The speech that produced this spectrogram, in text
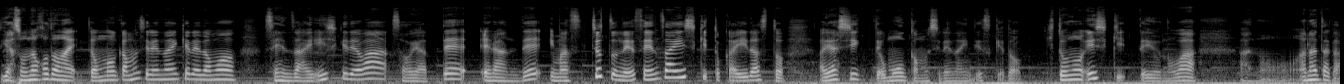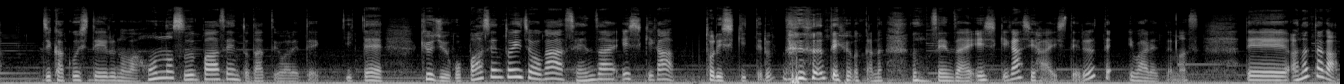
いやそんなことないって思うかもしれないけれども潜在意識ではそうやって選んでいます。ちょっとね潜在意識とか言い出すと怪しいって思うかもしれないんですけど人の意識っていうのはあのあなたが自覚しているのはほんの数パーセントだって言われていて95%以上が潜在意識が取り仕切ってる？っていうのかな、うん、潜在意識が支配してるって言われてます。であなたが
